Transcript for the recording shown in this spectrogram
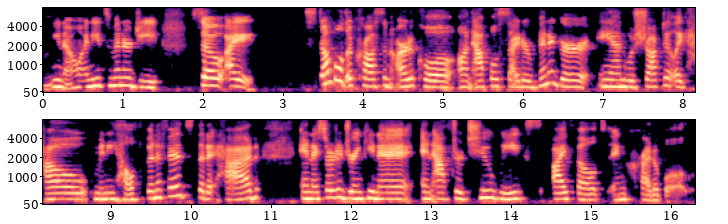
you know i need some energy. So i stumbled across an article on apple cider vinegar and was shocked at like how many health benefits that it had. And i started drinking it and after 2 weeks i felt incredible.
